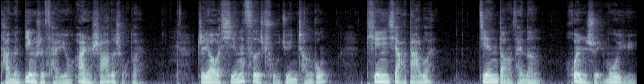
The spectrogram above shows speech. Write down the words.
他们定是采用暗杀的手段。只要行刺楚军成功，天下大乱，奸党才能浑水摸鱼，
